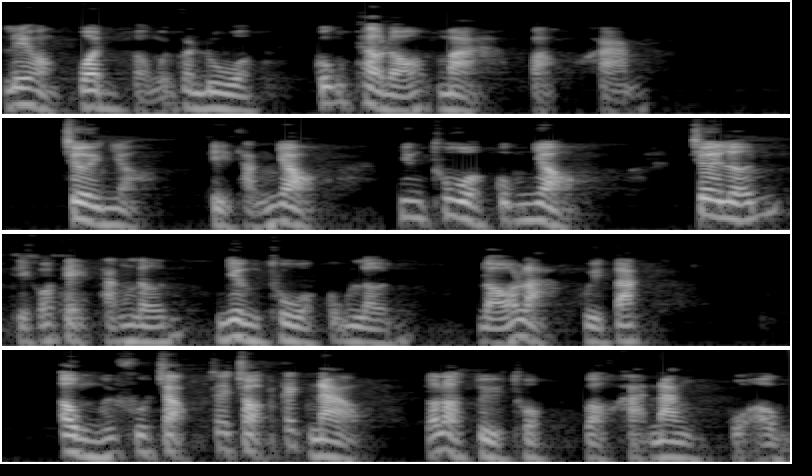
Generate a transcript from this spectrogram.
Lê Hoàng Quân và Nguyễn Văn Đua cũng theo đó mà vào khám. Chơi nhỏ thì thắng nhỏ, nhưng thua cũng nhỏ. Chơi lớn thì có thể thắng lớn, nhưng thua cũng lớn. Đó là quy tắc. Ông Nguyễn Phú Trọng sẽ chọn cách nào, đó là tùy thuộc vào khả năng của ông.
